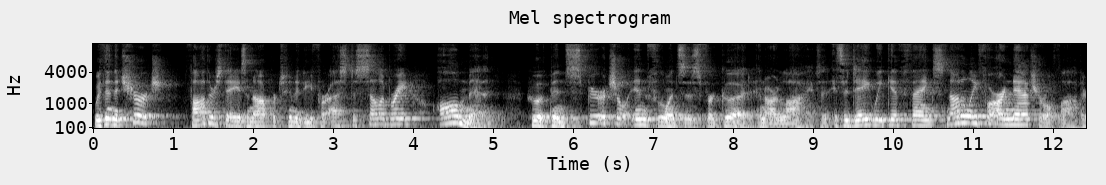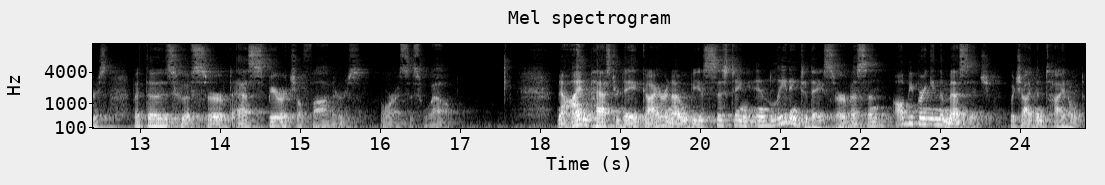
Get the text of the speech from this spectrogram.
Within the church, Father's Day is an opportunity for us to celebrate all men who have been spiritual influences for good in our lives. It's a day we give thanks not only for our natural fathers, but those who have served as spiritual fathers for us as well. Now, I am Pastor Dave Geyer, and I will be assisting in leading today's service, and I'll be bringing the message, which I've entitled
